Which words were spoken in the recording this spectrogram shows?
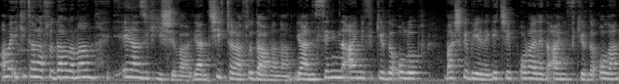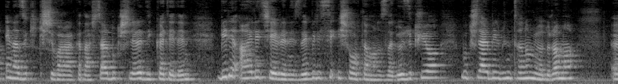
Ama iki taraflı davranan en az iki kişi var. Yani çift taraflı davranan. Yani seninle aynı fikirde olup başka bir yere geçip orayla da aynı fikirde olan en az iki kişi var arkadaşlar. Bu kişilere dikkat edin. Biri aile çevrenizde, birisi iş ortamınızda gözüküyor. Bu kişiler birbirini tanımıyordur ama e,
